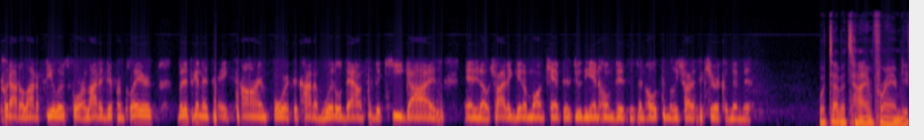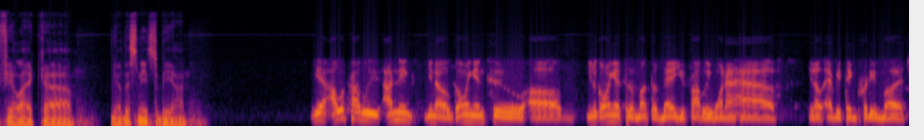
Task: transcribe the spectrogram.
put out a lot of feelers for a lot of different players, but it's going to take time for it to kind of whittle down to the key guys and you know try to get them on campus, do the in-home visits, and ultimately try to secure a commitment. What type of time frame do you feel like uh, you know this needs to be on? Yeah, I would probably. I think you know going into um, you know going into the month of May, you'd probably want to have you know everything pretty much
